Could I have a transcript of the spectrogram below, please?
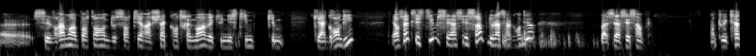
euh, c'est vraiment important de sortir à chaque entraînement avec une estime qui, qui a grandi. Et en fait, l'estime, c'est assez simple de la faire grandir. Bah, c'est assez simple. En tous les cas,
